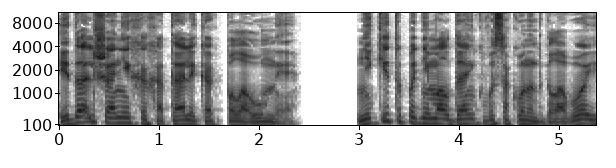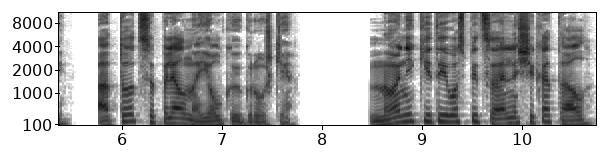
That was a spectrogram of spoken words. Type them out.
И дальше они хохотали, как полоумные. Никита поднимал Даньку высоко над головой, а тот цеплял на елку игрушки. Но Никита его специально щекотал,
